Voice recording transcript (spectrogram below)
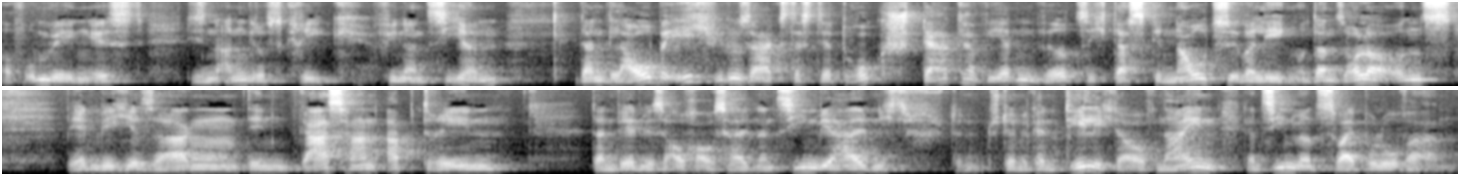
auf Umwegen ist, diesen Angriffskrieg finanzieren, dann glaube ich, wie du sagst, dass der Druck stärker werden wird, sich das genau zu überlegen. Und dann soll er uns, werden wir hier sagen, den Gashahn abdrehen, dann werden wir es auch aushalten. Dann ziehen wir halt nicht, dann stellen wir keine Teelichter auf, nein, dann ziehen wir uns zwei Pullover an.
